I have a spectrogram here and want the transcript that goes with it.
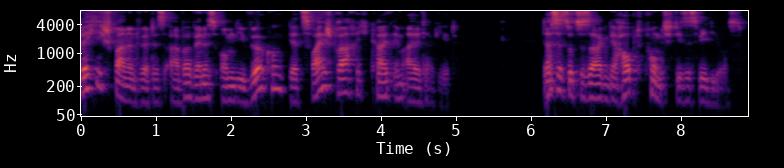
Richtig spannend wird es aber, wenn es um die Wirkung der Zweisprachigkeit im Alter geht. Das ist sozusagen der Hauptpunkt dieses Videos.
